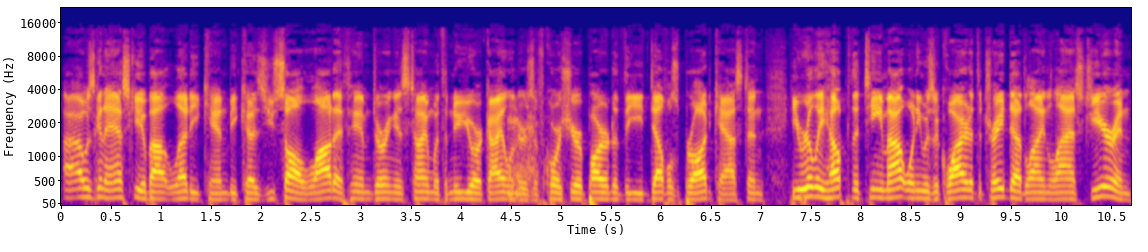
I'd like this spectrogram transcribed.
I was going to ask you about Leddy, Ken, because you saw a lot of him during his time with the New York Islanders. Of course, you're a part of the Devils broadcast, and he really helped the team out when he was acquired at the trade deadline last year and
